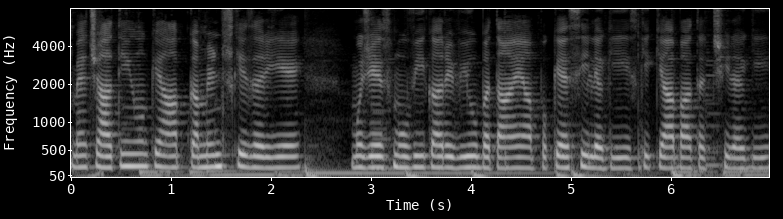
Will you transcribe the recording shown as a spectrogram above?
میں چاہتی ہوں کہ آپ کمنٹس کے ذریعے مجھے اس مووی کا ریویو بتائیں، آپ کو کیسی لگی، اس کی کیا بات اچھی لگی؟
